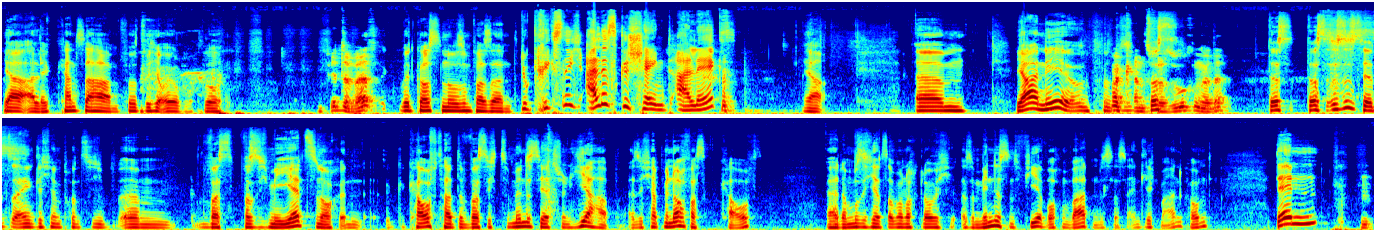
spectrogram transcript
Ja, Alec, kannst du haben. 40 Euro. So. Bitte was? Mit kostenlosem Versand. Du kriegst nicht alles geschenkt, Alex. ja. Ähm, ja, nee. Man kann es versuchen, oder? Das, das ist es jetzt eigentlich im Prinzip, ähm, was, was ich mir jetzt noch in, gekauft hatte, was ich zumindest jetzt schon hier habe. Also ich habe mir noch was gekauft. Äh, da muss ich jetzt aber noch, glaube ich, also mindestens vier Wochen warten, bis das endlich mal ankommt. Denn. Ein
